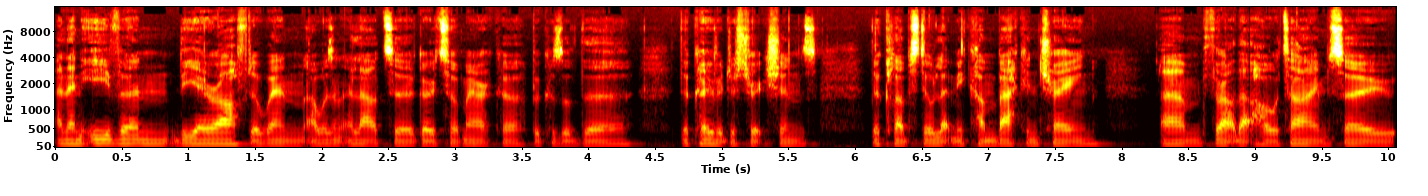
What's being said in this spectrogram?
and then even the year after, when I wasn't allowed to go to America because of the the COVID restrictions, the club still let me come back and train um, throughout that whole time. So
